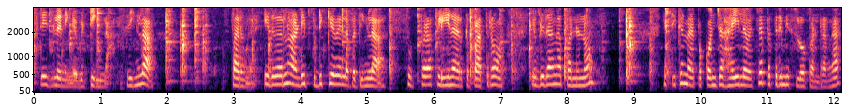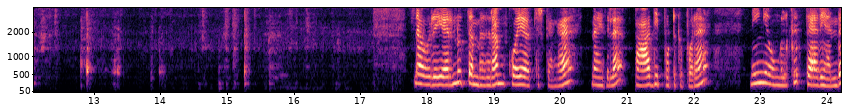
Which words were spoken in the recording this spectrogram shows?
ஸ்டேஜில் நீங்கள் விட்டிங்கன்னா. சரிங்களா? பாருங்கள் இது அடி பிடிக்கவே இல்லை பார்த்தீங்களா? சூப்பராக க்ளீனாக இருக்குது பாத்திரம். இப்படி தாங்க பண்ணணும். இத்திக்கு நான் இப்போ கொஞ்சம் ஹையில் வச்சு இப்போ திரும்பி ஸ்லோ பண்ணுறேங்க நான் ஒரு இரநூத்தம்பது கிராம் கோயா வச்சுருக்கேங்க. நான் இதில் பாதி போட்டுக்க போகிறேன் நீங்கள் உங்களுக்கு தேவையானத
